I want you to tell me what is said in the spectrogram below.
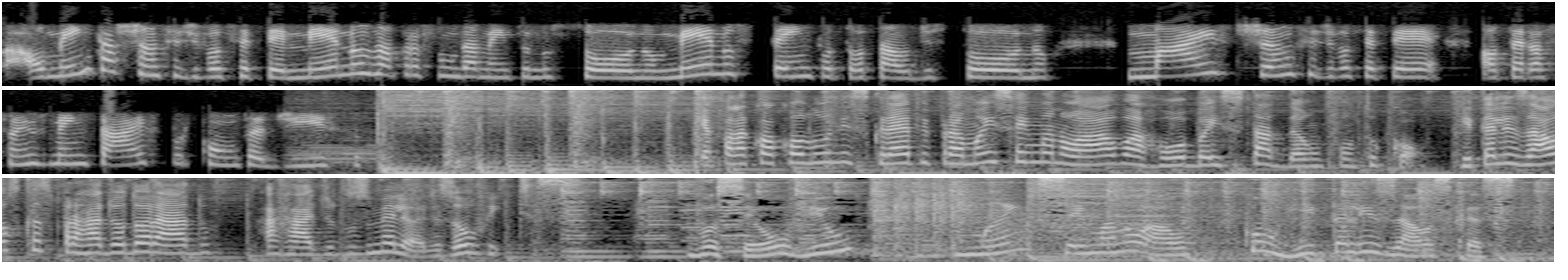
aumenta a chance de você ter menos aprofundamento no sono, menos tempo total de sono, mais chance de você ter alterações mentais por conta disso. Quer falar com a coluna? Escreve para mãe sem manual, arroba estadão.com. Rita Lisauskas para Rádio Dourado, a rádio dos melhores ouvintes. Você ouviu Mãe Sem Manual, com Rita Lisauskas.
